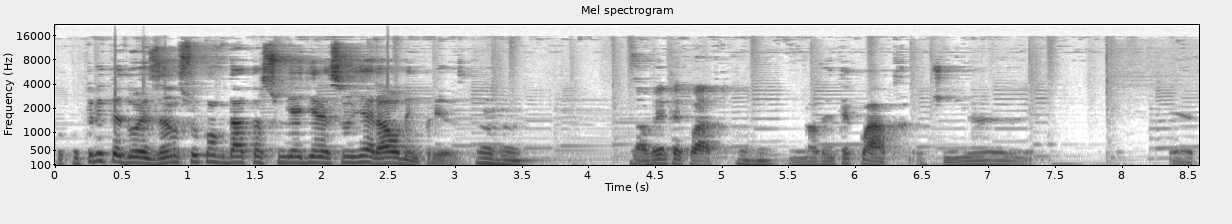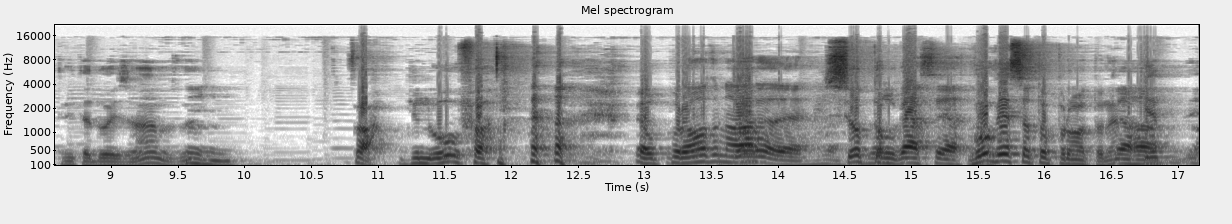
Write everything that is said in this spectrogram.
Eu, com 32 anos, fui convidado para assumir a direção geral da empresa. Uhum. 94. Uhum. Em 94. Eu tinha é, 32 anos, né? Uhum. Ó, de novo, ó. É o pronto na hora, é, se eu tô, no lugar certo. Vou ver se eu estou pronto, né? Porque uhum.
